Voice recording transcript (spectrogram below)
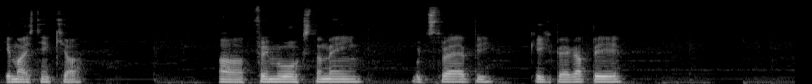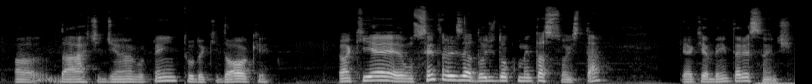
O que mais tem aqui, ó? Frameworks também, Bootstrap, CakePHP, Dart, Django, tem tudo aqui, Docker. Então aqui é um centralizador de documentações, tá? Que aqui é bem interessante.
